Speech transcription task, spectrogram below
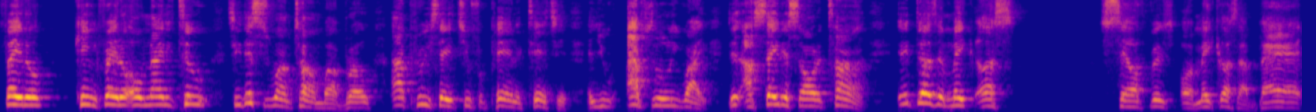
Fatal King Fatal 092. See, this is what I'm talking about, bro. I appreciate you for paying attention. And you absolutely right. This- I say this all the time. It doesn't make us selfish or make us a bad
